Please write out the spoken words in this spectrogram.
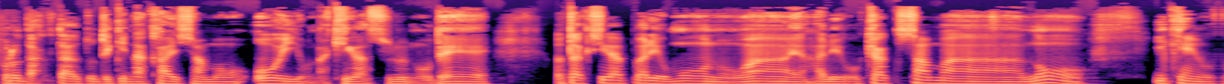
プロダクトアウト的な会社も多いような気がするので、私がやっぱり思うのは、やはりお客様の意見を聞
